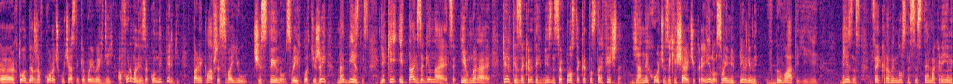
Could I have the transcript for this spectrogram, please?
е, хто одержав корочку учасника бойових дій, оформили законні пільги, переклавши свою частину своїх платежей на бізнес, який і так загинається і вмирає. Кількість закритих бізнесів просто катастрофічна. Я не хочу, захищаючи країну, своїми пільгами вбивати її. Бізнес це кровеносна система країни,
